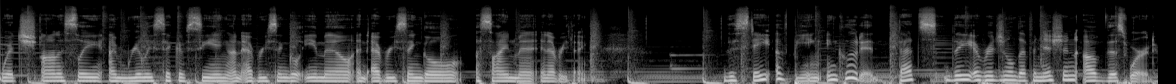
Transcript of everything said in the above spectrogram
which honestly I'm really sick of seeing on every single email and every single assignment and everything. The state of being included. That's the original definition of this word.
